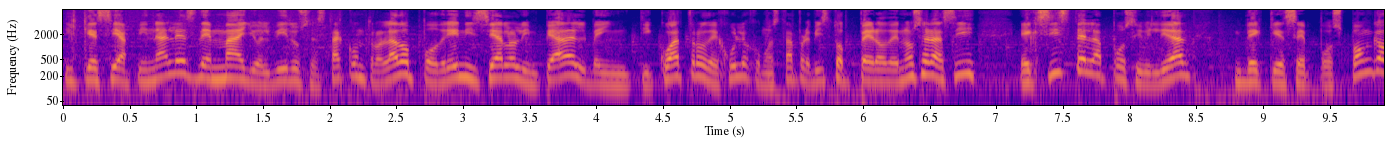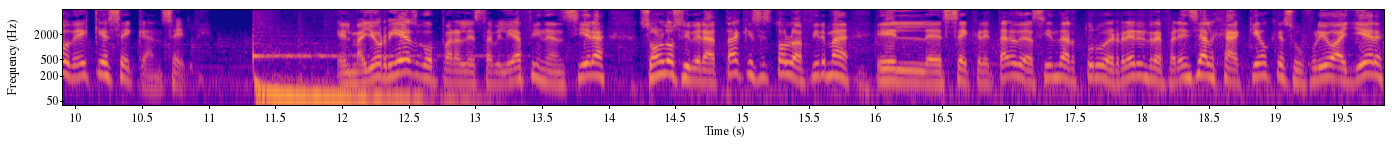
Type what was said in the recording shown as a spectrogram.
y que si a finales de mayo el virus está controlado, podría iniciar la Olimpiada el 24 de julio como está previsto, pero de no ser así, existe la posibilidad de que se posponga o de que se cancele. El mayor riesgo para la estabilidad financiera son los ciberataques. Esto lo afirma el eh, secretario de Hacienda Arturo Herrera en referencia al hackeo que sufrió ayer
